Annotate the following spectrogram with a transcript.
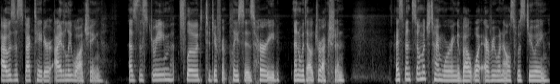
I was a spectator, idly watching as the stream flowed to different places, hurried and without direction. I spent so much time worrying about what everyone else was doing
